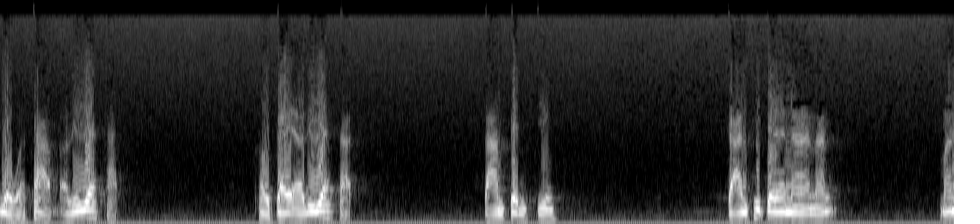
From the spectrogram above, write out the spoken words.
เรียกว่าทราบอริยสัจเข้าใจอริยสัจตามเป็นจริง การพิจารณานั้น มัน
